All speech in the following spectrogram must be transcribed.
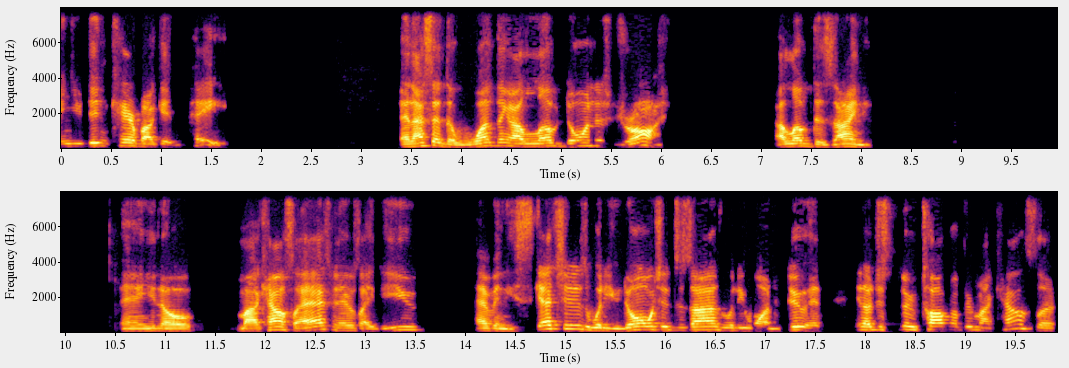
and you didn't care about getting paid? And I said, the one thing I love doing is drawing. I love designing. And, you know, my counselor asked me, it was like, do you have any sketches? What are you doing with your designs? What do you want to do? And, you know, just through talking through my counselor,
